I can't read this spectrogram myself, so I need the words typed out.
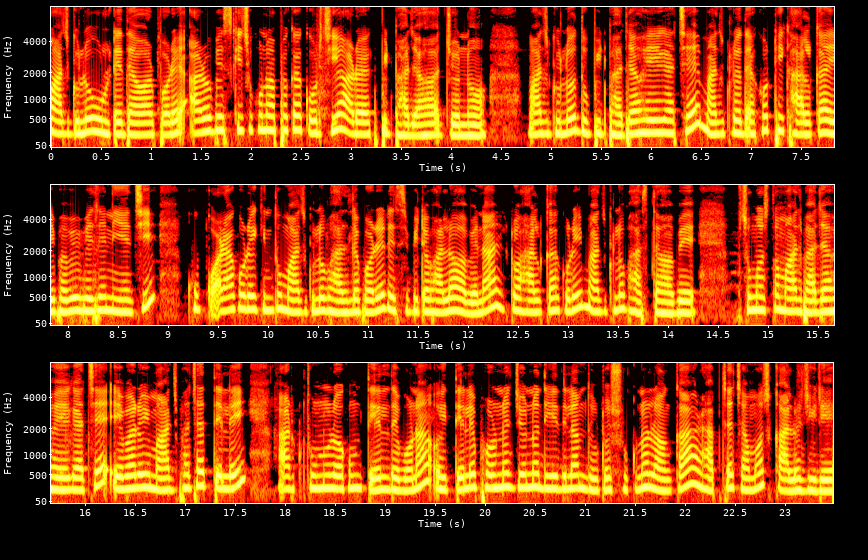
মাছগুলো উল্টে দেওয়ার পরে আরও বেশ কিছুক্ষণ অপেক্ষা করছি আরও এক পিঠ ভাজা হওয়ার জন্য। মাছগুলো দু পিঠ ভাজা হয়ে গেছে। মাছগুলো দেখো ঠিক হালকা এইভাবে ভেজে নিয়েছি। খুব কড়া করে কিন্তু মাছগুলো ভাজলে পরে রেসিপিটা ভালো হবে না। একটু হালকা করেই মাছগুলো ভাজতে হবে। সমস্ত মাছ ভাজা হয়ে গেছে। এবার ওই মাছ ভাজার তেলেই আর কোনো রকম তেল দেব না। ওই তেলে ফোড়নের জন্য দিয়ে দিলাম দুটো শুকনো লঙ্কা আর হাফ চা চামচ কালো জিরে।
